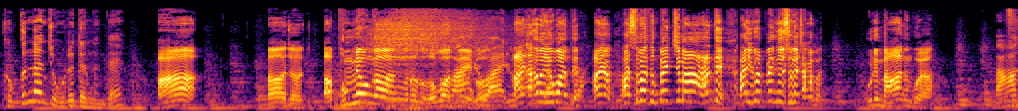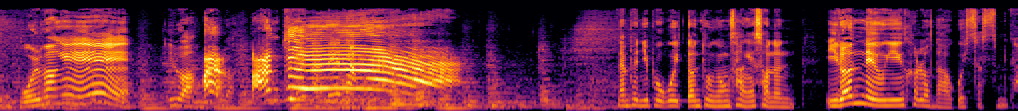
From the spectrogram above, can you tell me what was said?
그거 끝난 지 오래됐는데. 아, 아, 저, 아, 복면가왕으로 와, 넘어왔네, 이거. 일로 와, 아, 와, 잠깐만, 이거 와, 안 돼. 와. 아, 아, 스마트폰 뺏지 마! 안 돼! 아, 이걸 뺏는 순간, 잠깐만. 우리 망하는 거야. 망하긴 뭘 망해. 일로 와. 일로 와. 아, 안 돼! 남편이 보고 있던 동영상에서는 이런 내용이 흘러나오고 있었습니다.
